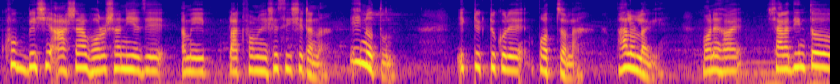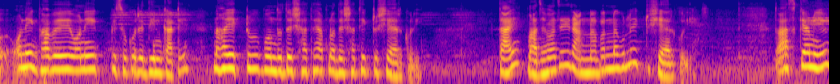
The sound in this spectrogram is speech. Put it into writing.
খুব বেশি আশা, ভরসা নিয়ে যে আমি এই প্ল্যাটফর্মে এসেছি সেটা না। এই নতুন। একটু একটু করে পথ চলা। ভালো লাগে। মনে হয় সারাদিন তো অনেকভাবে অনেক কিছু করে দিন কাটে। না হয় একটু বন্ধুদের সাথে, আপনাদের সাথে একটু শেয়ার করি। তাই মাঝে মাঝে এই রান্নাবান্নাগুলো একটু শেয়ার করি। তো আজকে আমি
